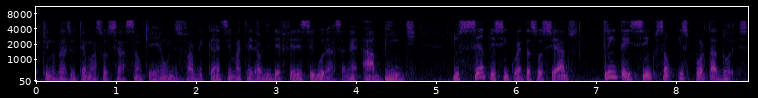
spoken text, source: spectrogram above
aqui no Brasil tem uma associação que reúne os fabricantes de material de defesa e segurança, né? a BIND. Dos 150 associados, 35 são exportadores.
